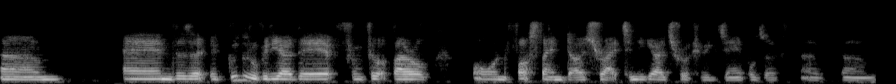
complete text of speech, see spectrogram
Um, and there's a, a, good little video there from Philip Burrill on phosphine dose rates, and you go through a few examples of, of um,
